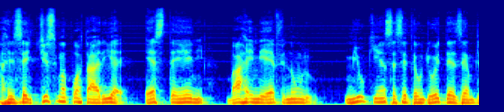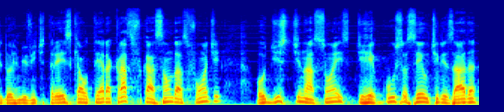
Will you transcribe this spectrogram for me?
a recentíssima portaria STN-MF número 1561 de 8 de dezembro de 2023, que altera a classificação das fontes ou destinações de recursos a ser utilizada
